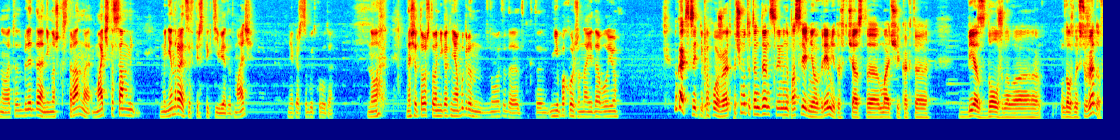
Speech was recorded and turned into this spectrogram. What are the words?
Ну, это, блядь, да, немножко странно. Матч-то сам... Мне нравится в перспективе этот матч. Мне кажется, будет круто. Но насчет того, что он никак не обыгран, ну, это да, это как-то не похоже на EW. Ну, как сказать, не похоже. Это почему-то тенденция именно последнего времени, то, что часто матчи как-то без должного, должных сюжетов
